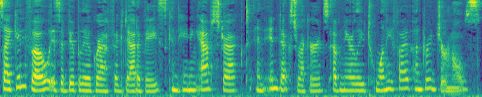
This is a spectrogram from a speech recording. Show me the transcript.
PsycInfo is a bibliographic database containing abstract and index records of nearly 2,500 journals,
